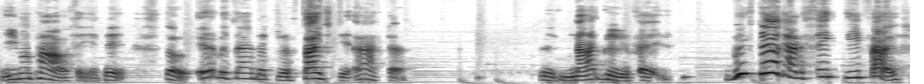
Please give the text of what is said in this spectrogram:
Even Paul said that. So everything that you're thirsty after is not good for you. We still gotta seek ye first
